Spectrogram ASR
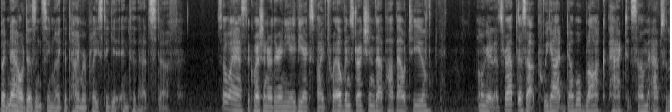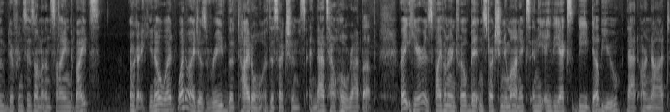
But now doesn't seem like the time or place to get into that stuff. So I asked the question, are there any AVX 512 instructions that pop out to you? Okay, let's wrap this up. We got double block packed sum absolute differences on unsigned bytes. Okay, you know what? Why don't I just read the title of the sections and that's how we'll wrap up. Right here is 512-bit instruction mnemonics in the AVX BW that are not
